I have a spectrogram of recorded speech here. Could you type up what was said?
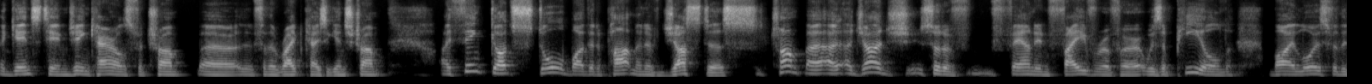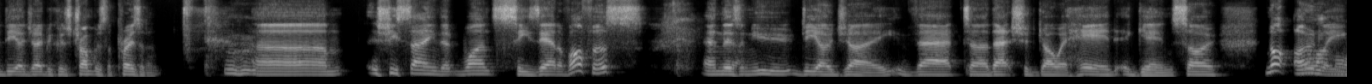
against him, Jean Carroll's for Trump, uh, for the rape case against Trump. I think got stalled by the Department of Justice. Trump, uh, a, judge, sort of found in favor of her. It was appealed by lawyers for the DOJ because Trump was the president. Mhm. Um, she's saying that once he's out of office and there's a new DOJ, that uh, that should go ahead again. So, not only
